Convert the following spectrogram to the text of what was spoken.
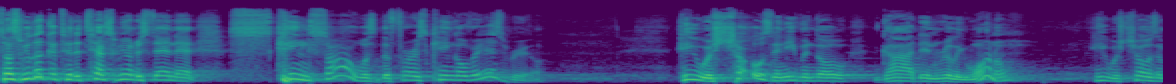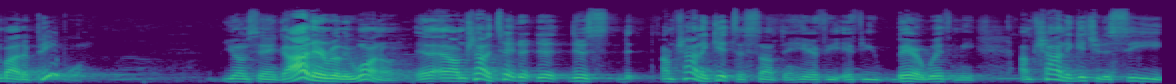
So as we look into the text, we understand that King Saul was the first king over Israel. He was chosen even though God didn't really want him. He was chosen by the people. You know what I'm saying? God didn't really want him. And I'm trying to take this. I'm trying to get to something here. If you if you bear with me, I'm trying to get you to see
